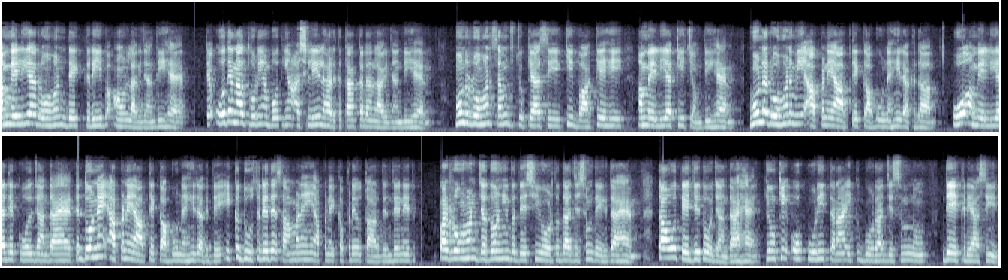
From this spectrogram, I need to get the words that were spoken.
ਅਮੇਲੀਆ ਰੋਹਨ ਦੇ ਕਰੀਬ ਆਉਣ ਲੱਗ ਜਾਂਦੀ ਹੈ ਤੇ ਉਹਦੇ ਨਾਲ ਥੋੜੀਆਂ ਬਹੁਤੀਆਂ ਅਸ਼ਲੀਲ ਹਰਕਤਾਂ ਕਰਨ ਲੱਗ ਜਾਂਦੀ ਹੈ। ਹੁਣ ਰੋਹਨ ਸਮਝ ਚੁੱਕਿਆ ਸੀ ਕਿ ਵਾਕਈ ਹੀ ਅਮੇਲੀਆ ਕੀ ਚਾਹੁੰਦੀ ਹੈ। ਹੁਣ ਰੋਹਨ ਵੀ ਆਪਣੇ ਆਪ ਤੇ ਕਾਬੂ ਨਹੀਂ ਰੱਖਦਾ। ਉਹ ਅਮੇਲੀਆ ਦੇ ਕੋਲ ਜਾਂਦਾ ਹੈ ਤੇ ਦੋਨੇ ਆਪਣੇ ਆਪ ਤੇ ਕਾਬੂ ਨਹੀਂ ਰੱਖਦੇ। ਇੱਕ ਦੂਸਰੇ ਦੇ ਸਾਹਮਣੇ ਹੀ ਆਪਣੇ ਕੱਪੜੇ ਉਤਾਰ ਦਿੰਦੇ ਨੇ ਪਰ ਰੋਹਨ ਜਦੋਂ ਹੀ ਵਿਦੇਸ਼ੀ ਔਰਤ ਦਾ ਜਿਸਮ ਦੇਖਦਾ ਹੈ, ਤਾਂ ਉਹ ਤੇਜ਼ਿਤ ਹੋ ਜਾਂਦਾ ਹੈ, ਕਿਉਂਕਿ ਉਹ ਪੂਰੀ ਤਰ੍ਹਾਂ ਇੱਕ ਗੋਰਾ ਜਿਸਮ ਨੂੰ ਦੇਖ ਰਿਹਾ ਸੀ।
